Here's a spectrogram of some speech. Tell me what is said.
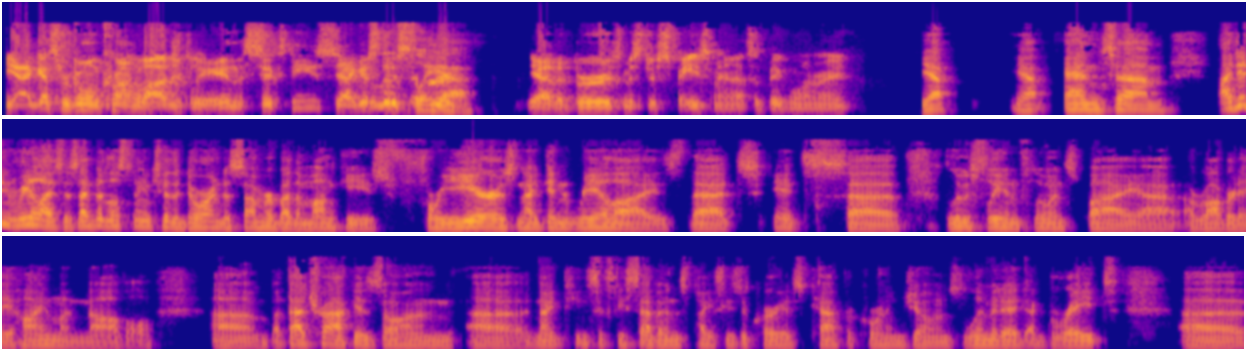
Yeah, I guess we're going chronologically in the '60s. Yeah, I guess loosely. The, yeah, yeah. The Byrds, Mr. Spaceman. That's a big one, right? Yep. Yeah, and um, I didn't realize this. I've been listening to "The Door into Summer" by the Monkees for years, and I didn't realize that it's uh, loosely influenced by uh, a Robert A. Heinlein novel. Um, but that track is on uh, 1967's Pisces, Aquarius, Capricorn, and Jones Limited, a great uh,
